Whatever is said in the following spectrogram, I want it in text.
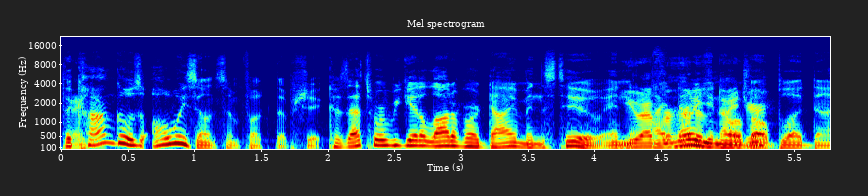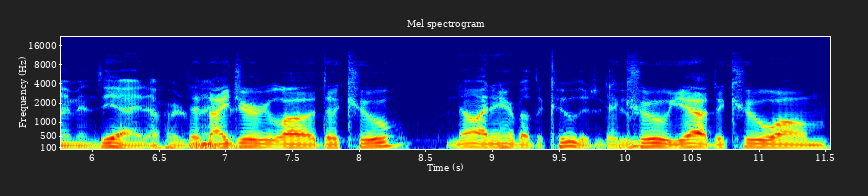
the Thank. Congo's always on some fucked up shit because that's where we get a lot of our diamonds too. And You I ever know heard of you know Niger? about blood diamonds. Yeah, I- I've heard of the Niger, uh, the coup. No, I didn't hear about the coup. There's a The coup. coup, yeah, the coup. Um,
